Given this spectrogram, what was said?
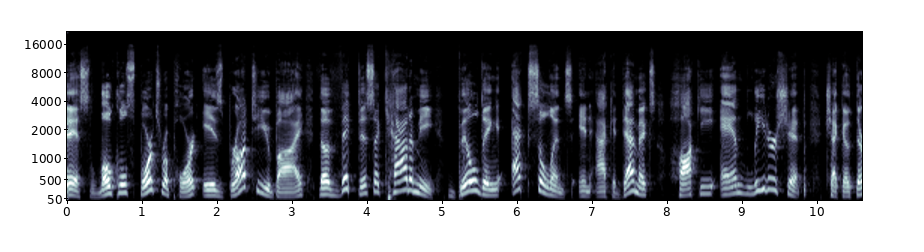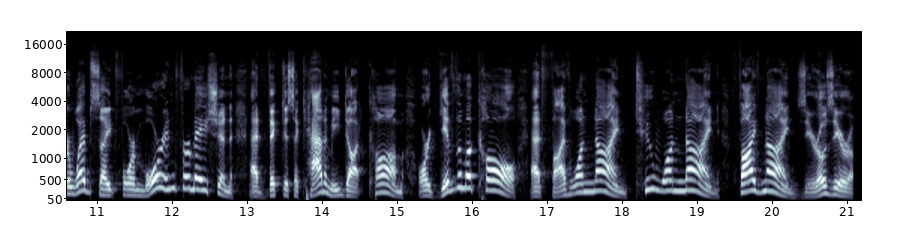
This local sports report is brought to you by the Victus Academy, building excellence in academics, hockey, and leadership. Check out their website for more information at victusacademy.com or give them a call at 519 219 5900.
